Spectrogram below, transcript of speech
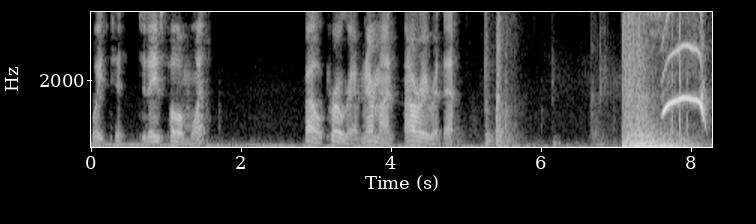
Wait, t- today's poem what? Oh, program. Never mind. I already read that. Ah!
